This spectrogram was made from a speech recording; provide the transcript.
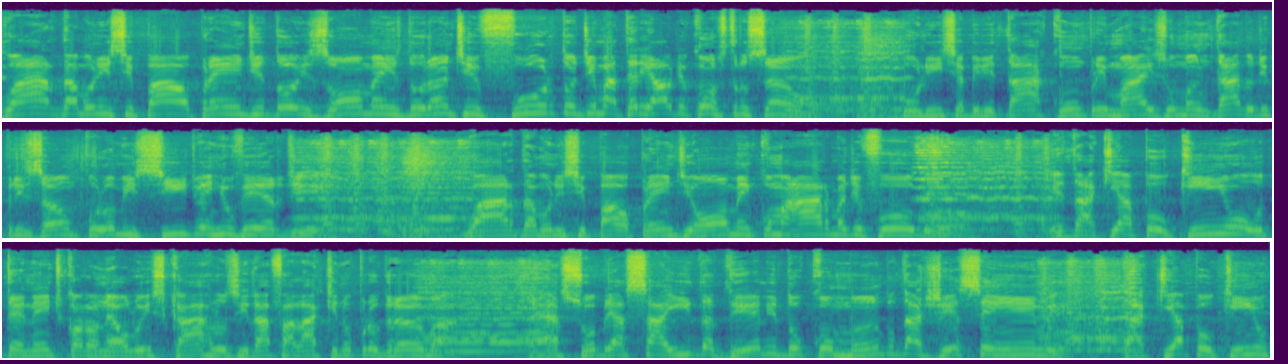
Guarda Municipal prende dois homens durante furto de material de construção. Polícia Militar cumpre mais um mandado de prisão por homicídio em Rio Verde. Guarda Municipal prende homem com uma arma de fogo. E daqui a pouquinho o Tenente Coronel Luiz Carlos irá falar aqui no programa é sobre a saída dele do comando da GCM. Daqui a pouquinho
